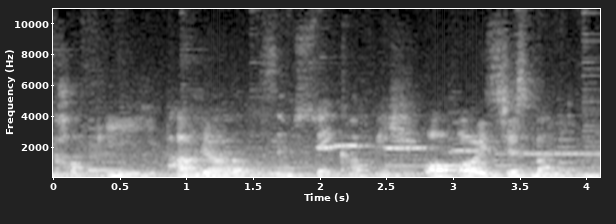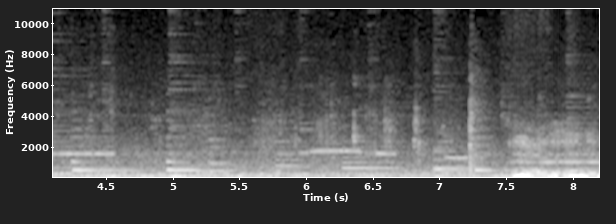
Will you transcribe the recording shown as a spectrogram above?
coffee powder Some sweet coffee. or, or it's just barley. Mmm.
